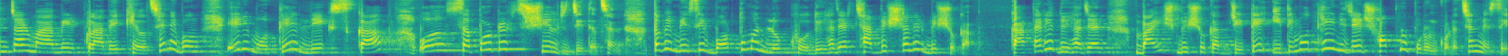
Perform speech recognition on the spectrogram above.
ইন্টার মায়ামির ক্লাবে খেলছেন এবং এরই মধ্যে লিগস কাপ ও সাপোর্টার্স শিল্ড জিতেছেন। তবে মেসির বর্তমান লক্ষ্য দুই হাজার ছাব্বিশ সালের বিশ্বকাপ। up. কাতারে দুই বিশ্বকাপ জিতে ইতিমধ্যেই নিজের স্বপ্ন পূরণ করেছেন মেসি।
